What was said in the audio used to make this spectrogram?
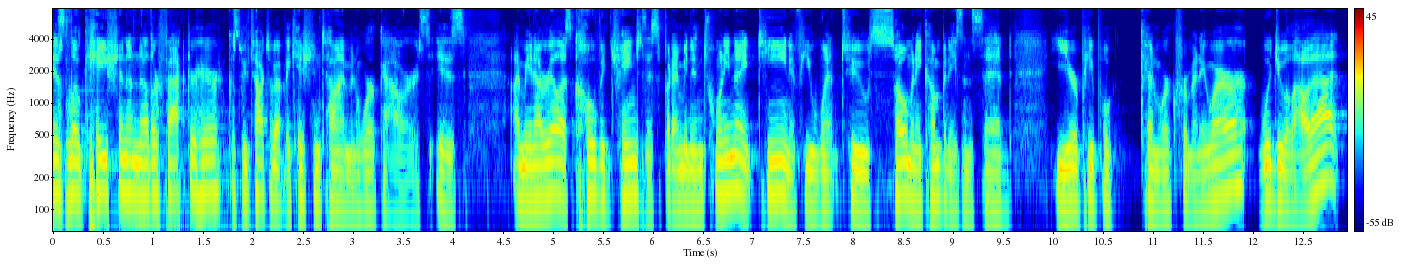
is location another factor here? Because we've talked about vacation time and work hours. Is I mean, I realize COVID changed this, but I mean, in 2019, if you went to so many companies and said, your people can work from anywhere, would you allow that?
